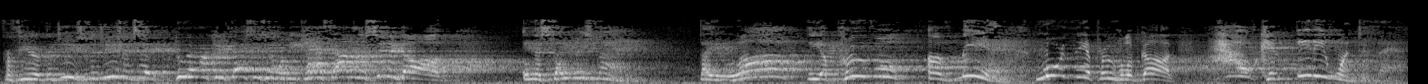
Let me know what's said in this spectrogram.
for fear of the Jews. The Jews had said, whoever confesses Him will be cast out of the synagogue. And the statement is made. They love the approval of men more than the approval of God. How can anyone do that?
